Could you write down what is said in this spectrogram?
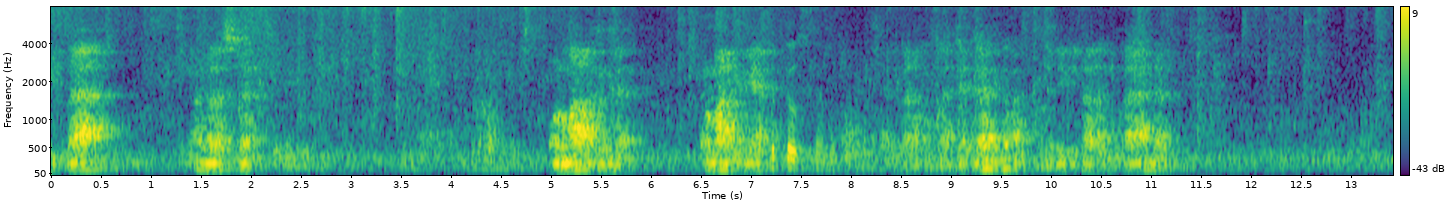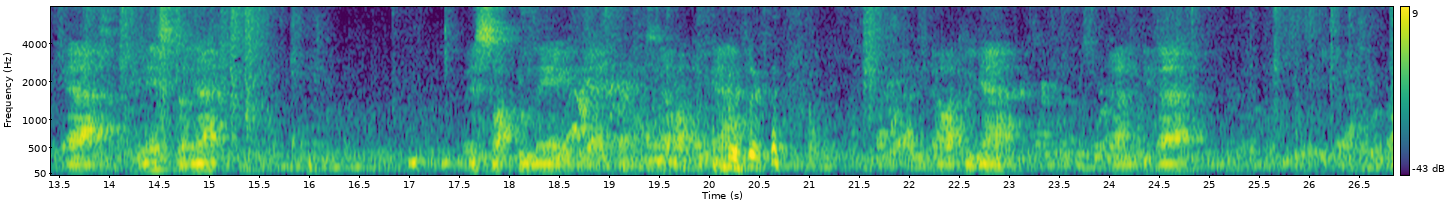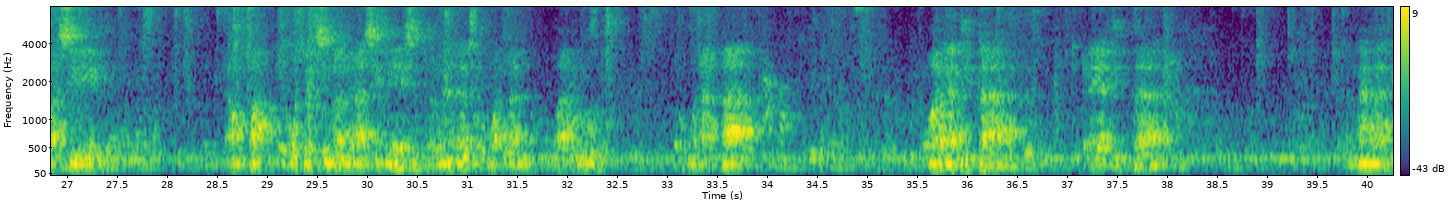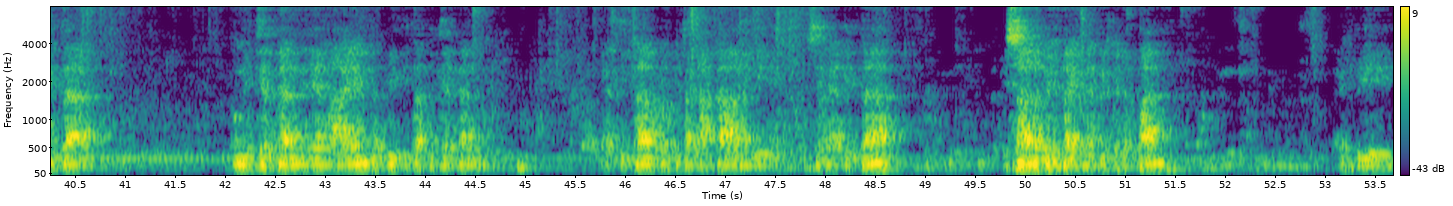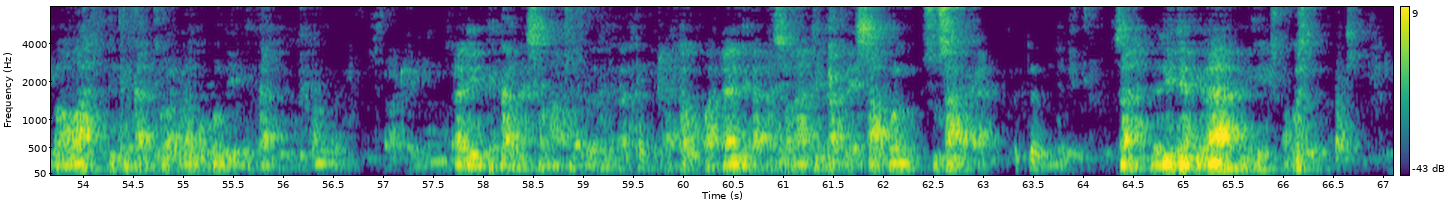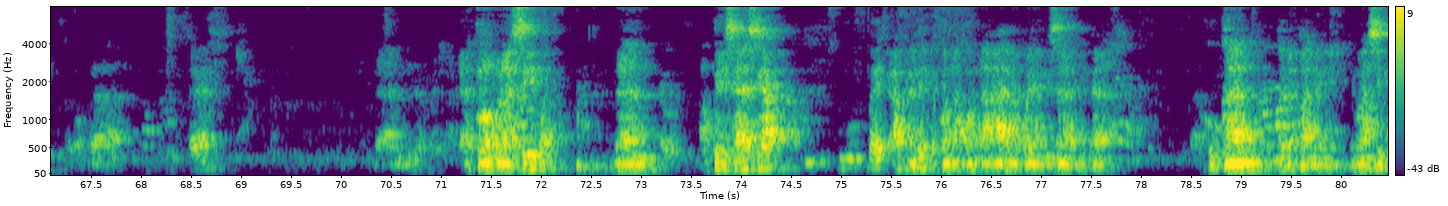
kita ini adalah sudah formal atau tidak. Formal gitu ya. Betul sekali. Bisa kita lakukan. Jaga gitu pak. Jadi kita lakukan dan ya ini sebetulnya wis waktu nih gitu ya. Sudah waktunya. Sudah waktunya. Dan kita evaluasi dampak COVID-19 ini sebetulnya ada kekuatan baru untuk menata keluarga kita, budaya kita. Janganlah kita memikirkan yang lain, tapi kita pikirkan keluarga kita untuk kita tata lagi, sehingga kita bisa lebih baik lagi ke depan, di bawah, di tingkat keluarga maupun di tingkat di tingkat nasional, kabupaten, tingkat nasional, tingkat desa pun susah ya. Betul. Susah. Jadi dia kira ini bagus. Semoga sukses. Dan ada kolaborasi pak. Dan AP saya siap. Baik. Siap nanti kontak-kontakan apa yang bisa kita lakukan ke depan ini. Terima kasih.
